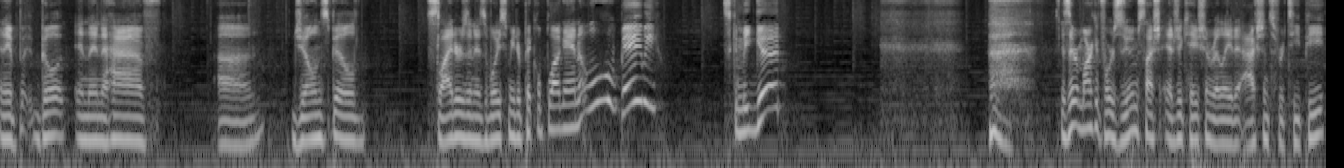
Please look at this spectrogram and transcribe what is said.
And they build and then have uh, Jones build sliders in his Voicemeeter pickle plugin. Ooh, baby. It's gonna be good. Is there a market for Zoom slash education related actions for TP?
